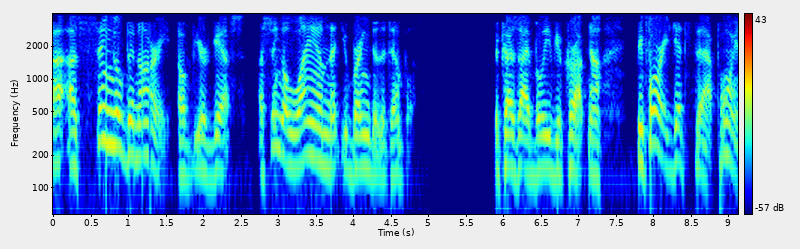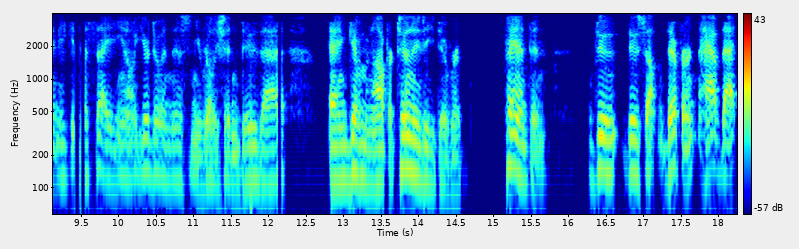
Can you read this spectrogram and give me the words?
a, a single denarii of your gifts, a single lamb that you bring to the temple, because I believe you're corrupt. Now, before he gets to that point, he could just say, you know, you're doing this and you really shouldn't do that, and give him an opportunity to repent and do do something different. Have that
